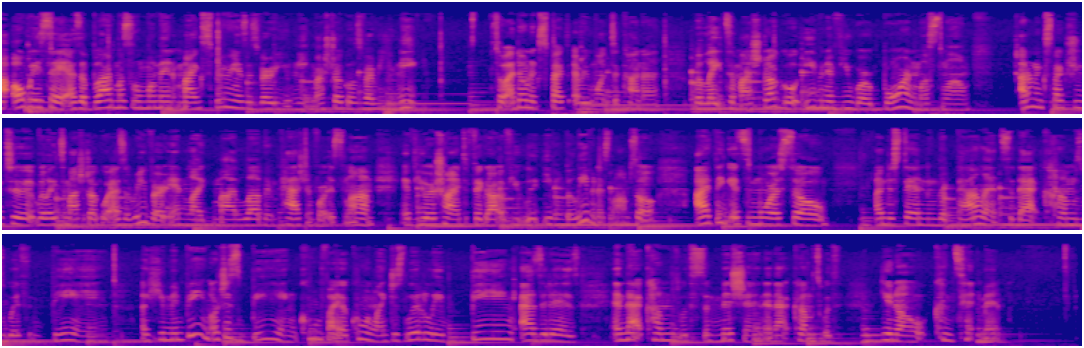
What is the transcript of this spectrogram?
I always say as a black Muslim woman, my experience is very unique. My struggle is very unique. So I don't expect everyone to kind of relate to my struggle, even if you were born Muslim. I don't expect you to relate to my struggle as a revert and like my love and passion for Islam if you're trying to figure out if you even believe in Islam. So I think it's more so understanding the balance that comes with being a human being or just being kun fayakun, like just literally being as it is. And that comes with submission and that comes with, you know, contentment.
